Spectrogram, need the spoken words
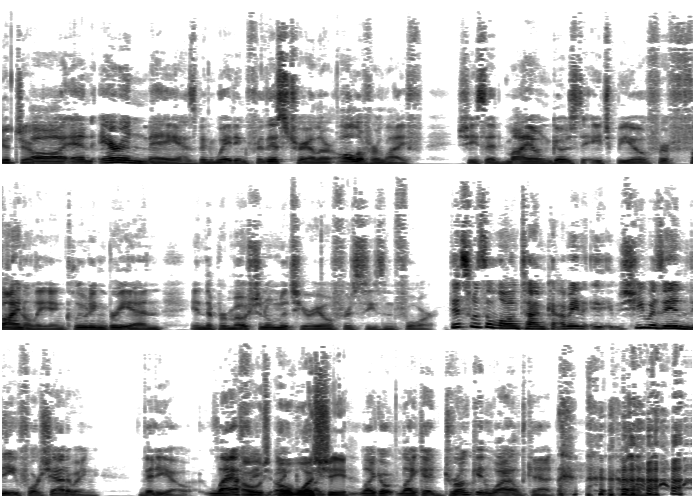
Good joke. Aw, and Erin May has been waiting for this trailer all of her life. She said, My own goes to HBO for finally including Brienne in the promotional material for season four. This was a long time. Co- I mean, it, she was in the foreshadowing video, laughing. Oh, sh- oh, was like- she? Like a like a drunken wildcat. Um,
